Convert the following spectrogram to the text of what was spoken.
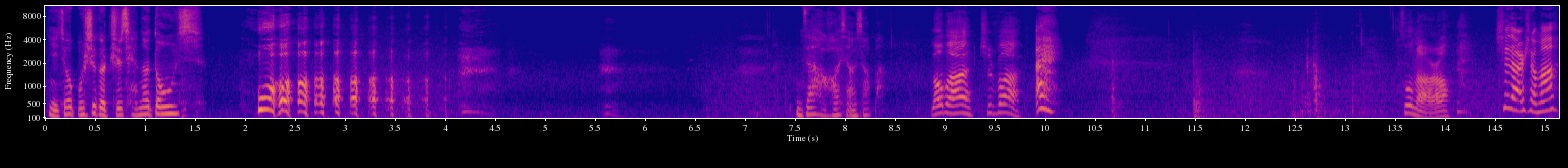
你就不是个值钱的东西。哇！你再好好想想吧。老板，吃饭。哎，坐哪儿啊？吃点什么？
